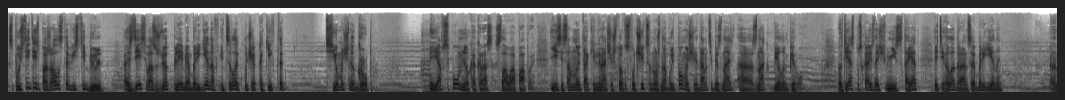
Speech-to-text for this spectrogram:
спуститесь, пожалуйста, в вестибюль. Здесь вас ждет племя аборигенов и целая куча каких-то съемочных групп. И я вспомнил как раз слова папы. Если со мной так или иначе что-то случится, нужна будет помощь, я дам тебе знать, э, знак белым пером. Вот я спускаюсь, значит, вниз. Стоят эти голодранцы, аборигены. Э,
